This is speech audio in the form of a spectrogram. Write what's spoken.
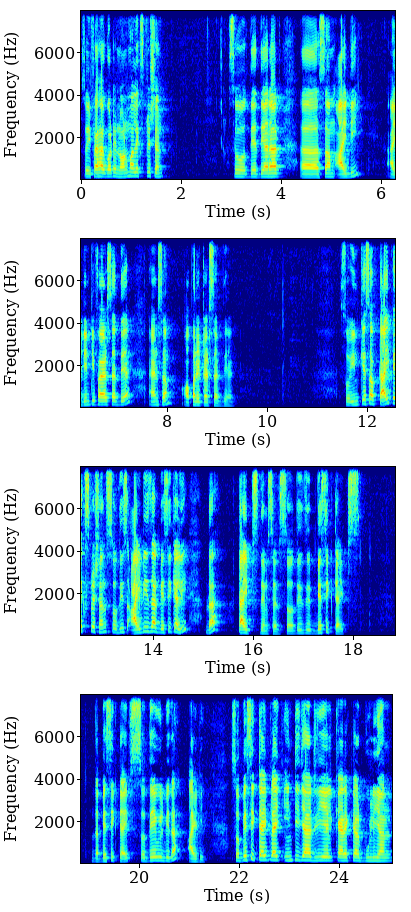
So, if I have got a normal expression, so there, there are uh, some ID identifiers are there and some operators are there. So, in case of type expressions, so these IDs are basically the types themselves. So, these basic types, the basic types. So, they will be the ID. So, basic type like integer, real, character, boolean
